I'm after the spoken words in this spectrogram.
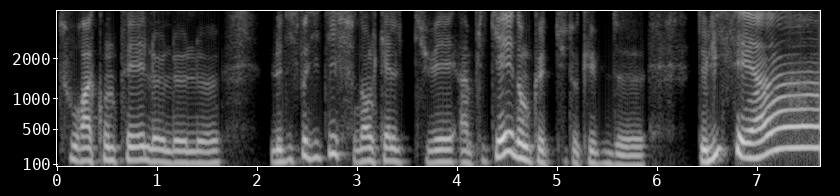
tout raconter le, dispositif dans lequel tu es impliqué. Donc, tu t'occupes de lycéens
